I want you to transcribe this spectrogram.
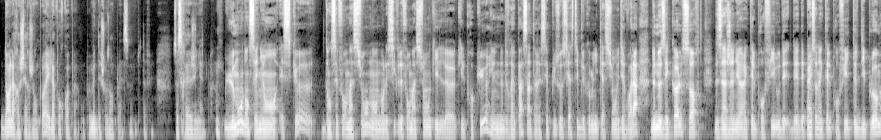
dans la recherche d'emploi. Et là, pourquoi pas? On peut mettre des choses en place. Oui, tout à fait. Ce serait génial. Le monde enseignant, est-ce que dans ses formations, dans, dans les cycles de formation qu'il euh, qu'il procure, il ne devrait pas s'intéresser plus aussi à ce type de communication et dire voilà, de nos écoles sortent des ingénieurs avec tel profil ou des, des- des personnes avec tel profil, tel diplôme.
